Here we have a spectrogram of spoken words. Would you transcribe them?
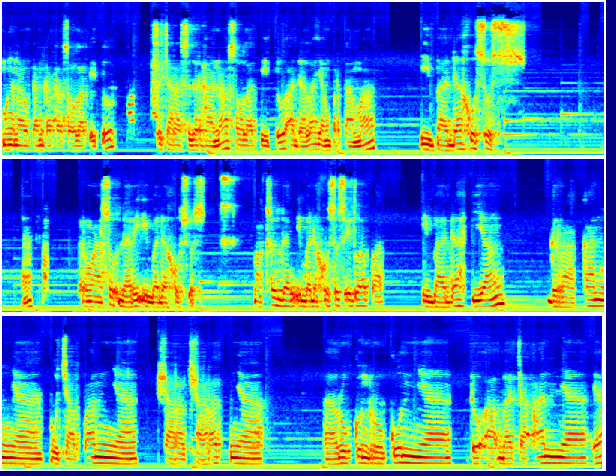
mengenalkan kata sholat itu secara sederhana sholat itu adalah yang pertama ibadah khusus. Nah, termasuk dari ibadah khusus. Maksud dari ibadah khusus itu apa? Ibadah yang gerakannya, ucapannya, syarat-syaratnya, uh, rukun-rukunnya, doa bacaannya, ya,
